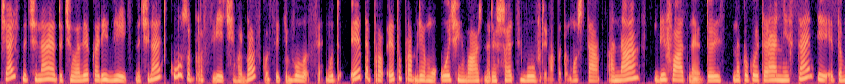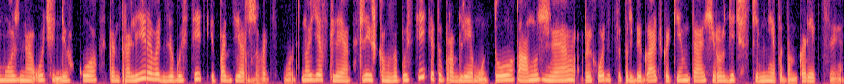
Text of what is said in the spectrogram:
часть начинает у человека редеть, начинает кожа просвечивать, да, сквозь эти волосы. Вот это, эту проблему очень важно решать вовремя, потому что она бифазная, то есть на какой-то ранней стадии это можно очень легко контролировать, загустить и поддерживать. Вот. Но если слишком запустить эту проблему, то там уже приходится прибегать к каким-то хирургическим методам коррекции.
